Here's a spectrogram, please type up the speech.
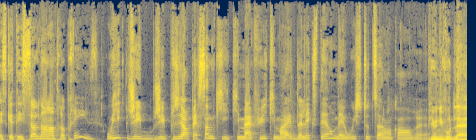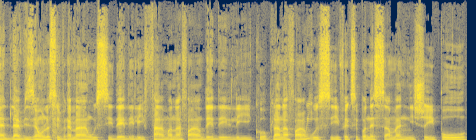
Est-ce que tu es seule dans l'entreprise? Oui, j'ai j'ai plusieurs personnes qui, qui m'appuient, qui m'aident de l'externe, mais oui, je suis toute seule encore. euh, Puis au niveau de la, de la vision, là, c'est vraiment aussi d'aider les femmes en affaires, d'aider les couples en affaires Oui. aussi. Fait que c'est pas nécessairement niché pour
